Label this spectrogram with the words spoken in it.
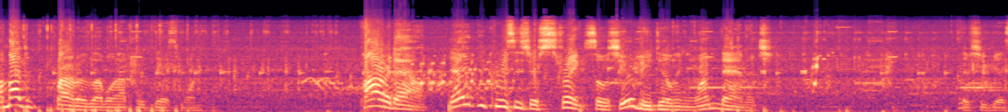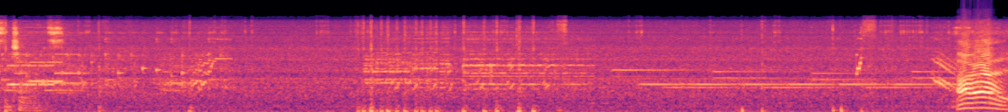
I'm about to probably level up after this one. Power down. That decreases your strength, so she'll be dealing one damage. If she gets a chance. Alright.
